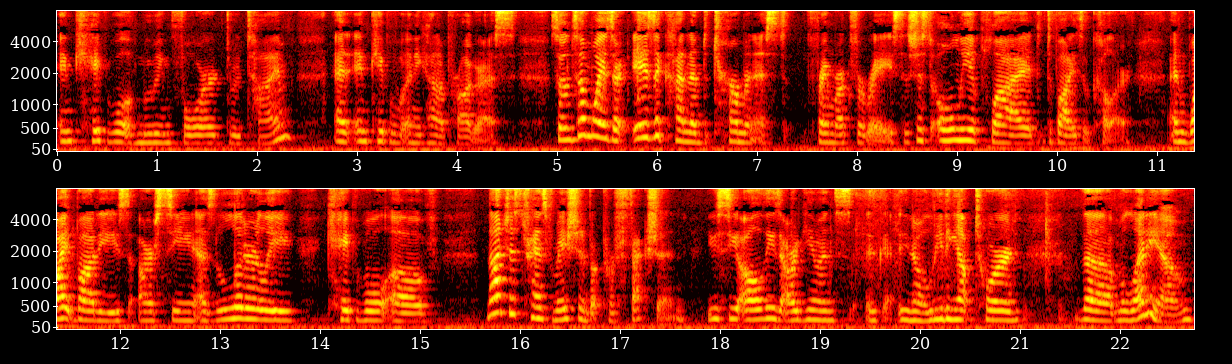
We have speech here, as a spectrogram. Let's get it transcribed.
incapable of moving forward through time and incapable of any kind of progress. So, in some ways, there is a kind of determinist framework for race. It's just only applied to bodies of color. And white bodies are seen as literally capable of not just transformation, but perfection you see all these arguments, you know, leading up toward the millennium,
